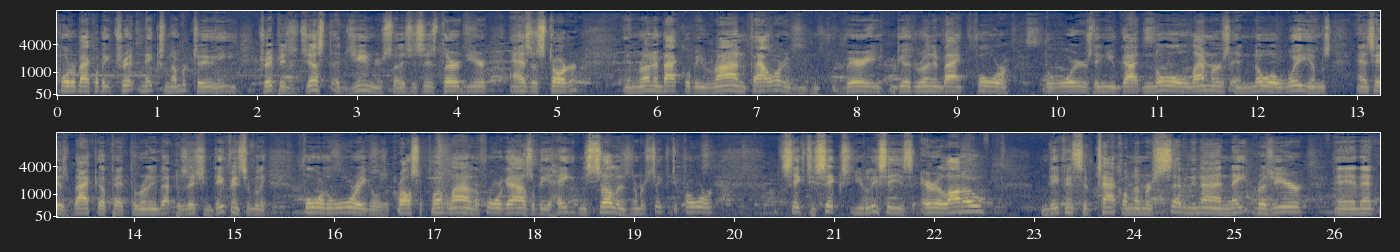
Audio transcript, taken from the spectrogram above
Quarterback will be Trip Nix, number two. He Trip is just a junior, so this is his third year as a starter. And running back will be Ryan Fowler, a very good running back for the Warriors. Then you've got Noel Lammers and Noah Williams as his backup at the running back position. Defensively for the War Eagles, across the front line the four guys will be Hayden Sullins, number 64, 66, Ulysses Arellano, defensive tackle number 79, Nate Brazier, and that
